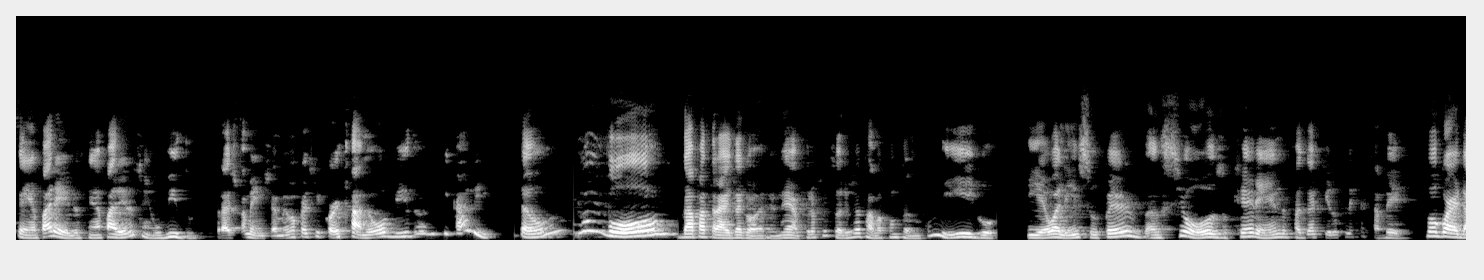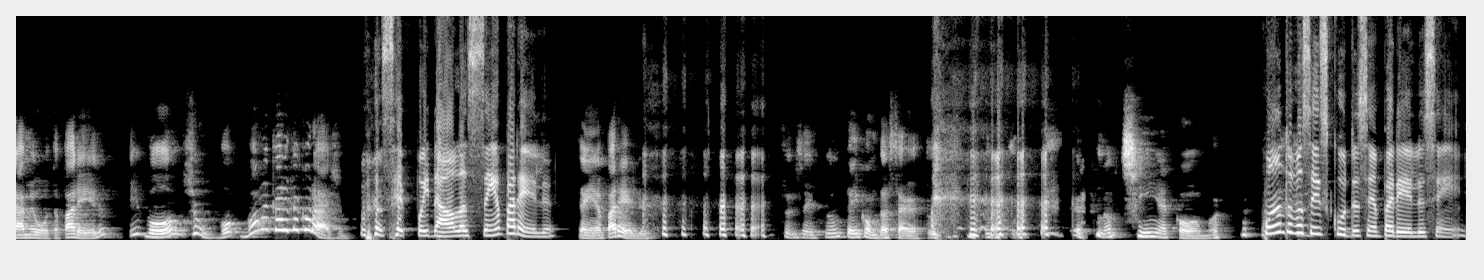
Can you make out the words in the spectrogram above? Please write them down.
sem aparelho. Sem aparelho, sem ouvido, praticamente. É a mesma coisa que cortar meu ouvido e ficar ali. Então, não vou dar pra trás agora, né? A professora já tava contando comigo. E eu ali, super ansioso, querendo fazer aquilo. Falei, quer saber? Vou guardar meu outro aparelho e vou, vou, vou na cara com coragem. Você foi dar aula sem aparelho. Sem aparelho. Gente, não tem como dar certo. não tinha como. Quanto você escuta sem aparelho, assim?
